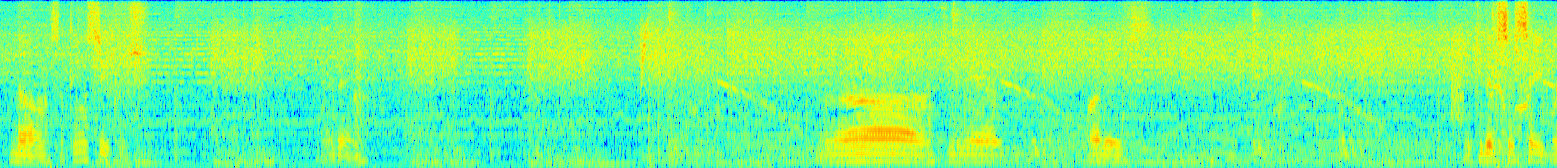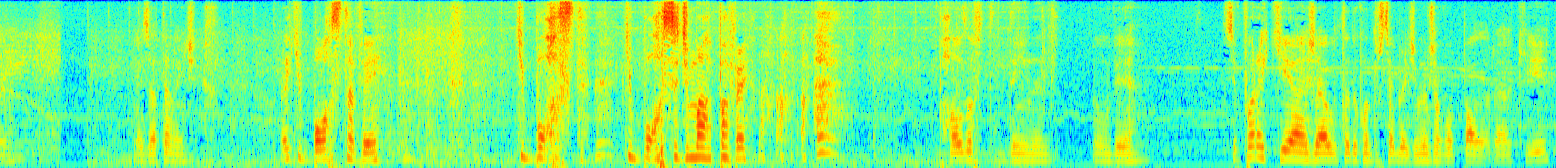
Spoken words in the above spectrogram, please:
Não, só tem um Secret. Pera aí. Ah, que merda. Olha isso. Aqui deve ser a saída, né? Exatamente. Olha que bosta, velho. Que bosta. Que bosta de mapa, velho. Pause of the Demon. Vamos ver. Se for aqui já lutando contra o Cyber Demon, já vou parar aqui.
